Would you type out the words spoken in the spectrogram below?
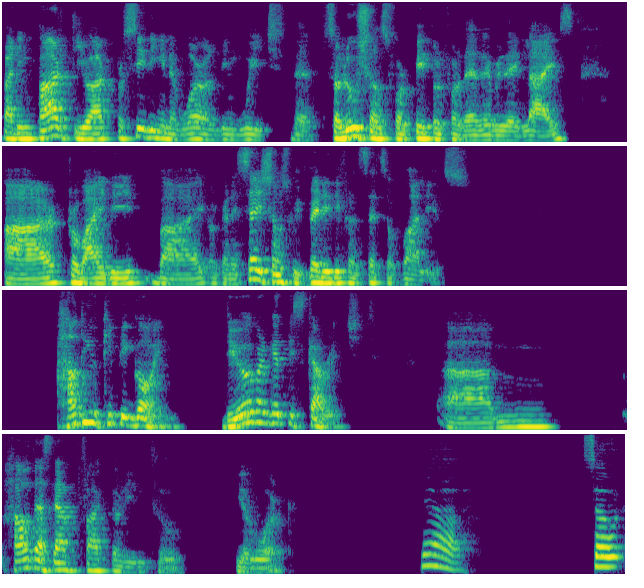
But in part you are proceeding in a world in which the solutions for people for their everyday lives are provided by organizations with very different sets of values. How do you keep it going? Do you ever get discouraged? Um, how does that factor into your work? Yeah. So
